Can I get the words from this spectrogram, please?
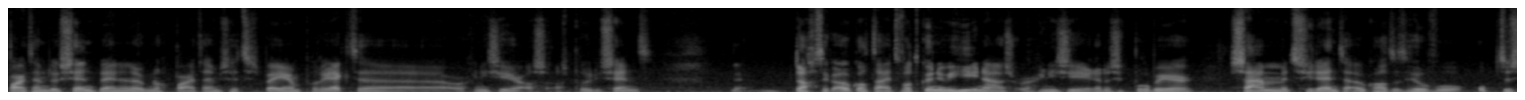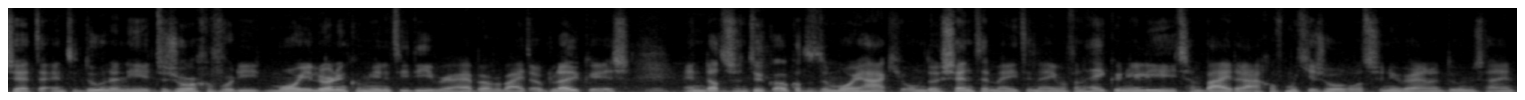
parttime docent ben en ook nog parttime ZZP'er en projecten uh, organiseer als, als producent dacht ik ook altijd, wat kunnen we hier nou eens organiseren? Dus ik probeer samen met studenten ook altijd heel veel op te zetten en te doen. En hier te zorgen voor die mooie learning community die we hebben, waarbij het ook leuk is. Ja. En dat is natuurlijk ook altijd een mooi haakje om docenten mee te nemen. Van, hey, kunnen jullie hier iets aan bijdragen? Of moet je eens horen wat ze nu weer aan het doen zijn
